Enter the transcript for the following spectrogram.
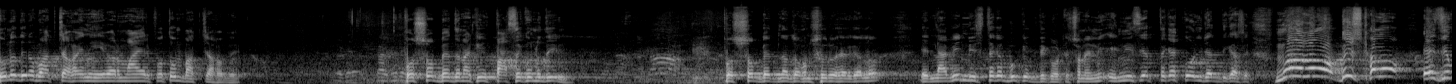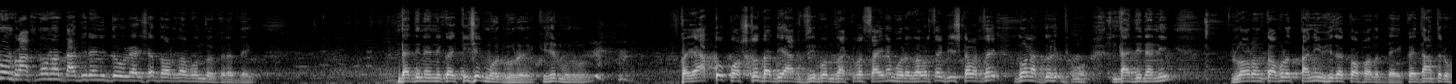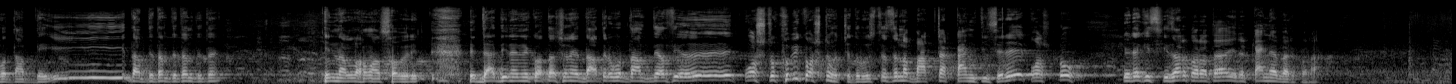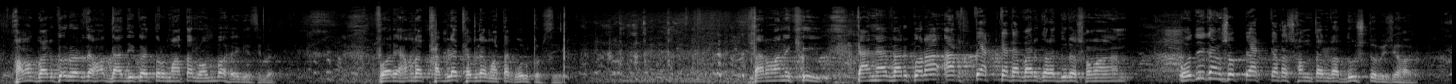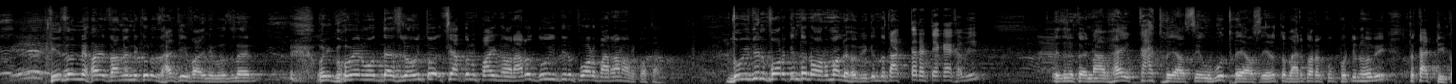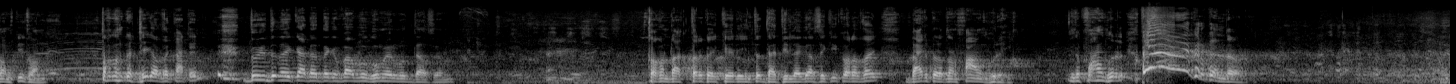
কোনোদিনও বাচ্চা হয়নি, এবার মায়ের প্রথম বাচ্চা হবে। প্রসব বেদনা কি পাশে কোনো দিন প্রসব বেদনা যখন শুরু হয়ে গেল এই নাভির নিচ থেকে বুকের দিকে ওঠে, শোনেন, এই নিচের থেকে কলিজার দিকে আসে, মরে বিষ খামো এই জীবন রাখব না, দাদি রানি দৌড়ে এসে দরজা বন্ধ করে দেয়। দাদি নানি কয়, কিসের মরবু রে, কিসের মরবু? কয়, এত কষ্ট দাদি আর জীবন রাখবার চাই না, মরে যাবার চাই, বিষ খাবার চাই, গলার দড়ি দেবো। দাদি নানি লরম কাপড়ের পানি ভিজা কপালত দেয়। কয় দাঁতের উপর দাঁত দেয়। ই, দাঁতে দাঁতে দাঁতে দেয় ইন আল্লাহ সবের এই দাদি নানির কথা শুনে দাঁতের উপর দাঁত দেওয়া কষ্ট, খুবই কষ্ট হচ্ছে তো বুঝতেছে না? বাচ্চা টানতিছে রে, কষ্ট। এটা কি সিজার করা তা এটা টাইনে বের করা। আমার বার যে আমার দাদি কয়, তোর মাথা লম্বা হয়ে গেছিল। পরে আমরা থাবড়া থাবড়া মাথা গোল করছি। তার মানে কি? টাইনা বার করা আর পেট কাটা বার করা দুটো সমান। অধিকাংশ পেট কাটা সন্তানরা দুষ্ট বেশি হয়। কি জন্য হয় জানেনি কোনো ঝাঁকি পায়নি, বুঝলেন? ওই ঘুমের মধ্যে আসলে ওই তো চেতন পাই না, আর আরও দুই দিন পর বাড়ানোর কথা। দুই দিন পর কিন্তু নর্মাল হবে, কিন্তু ডাক্তারে টেকা খাবি। এদিন কয়, না ভাই, কাত হয়ে আছে, উবুত হয়ে আছে, এটা তো বার করা খুব কঠিন হবে, তো কাটি কম, কি কম? তখন ঠিক আছে, কাটেন। দুই দিনে কাটা থেকে বাবু ঘুমের মধ্যে আছেন। তখন ডাক্তার কয়, কে তো দাঁতি লেগে আছে, কি করা যায়? বাইর করে তখন পাও ঘুরে কিন্তু পাও ঘুরে কেন দেওয়ার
